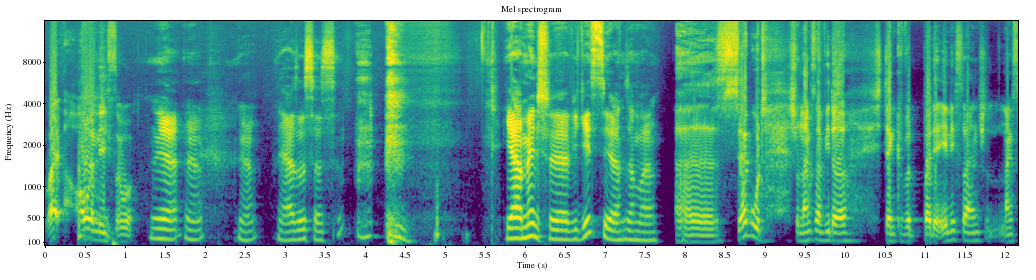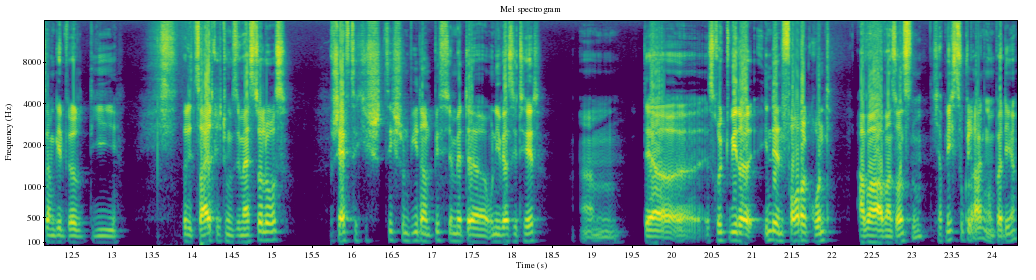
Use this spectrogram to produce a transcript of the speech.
auch nicht so. Ja, ja, ja. Ja, so ist das. ja, Mensch, äh, wie geht's dir? Sag mal. Äh, sehr gut. Schon langsam wieder, ich denke, wird bei dir ähnlich sein. Schon Langsam geht wieder die, wieder die Zeit Richtung Semester los. Beschäftigt sich schon wieder ein bisschen mit der Universität. Ähm, der, es rückt wieder in den Vordergrund. Aber, aber ansonsten, ich habe nichts zu klagen. Und bei dir?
